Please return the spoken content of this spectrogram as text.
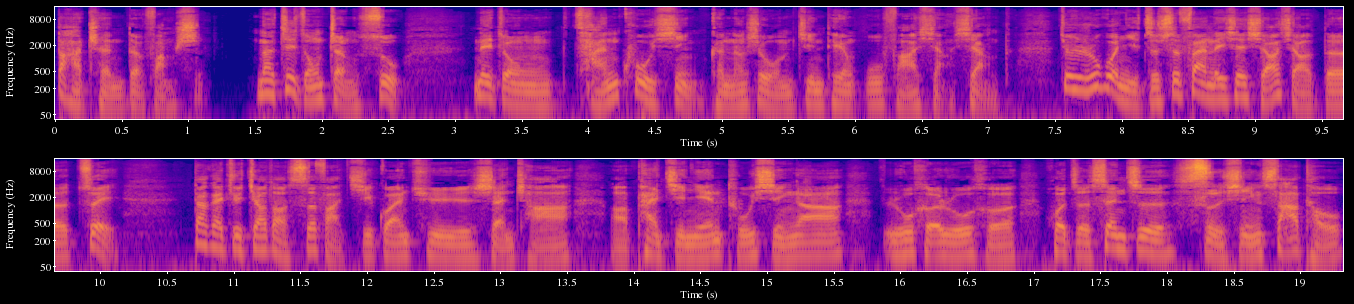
大臣的方式。那这种整肃，那种残酷性，可能是我们今天无法想象的。就是如果你只是犯了一些小小的罪，大概就交到司法机关去审查啊，判几年徒刑啊，如何如何，或者甚至死刑杀头，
